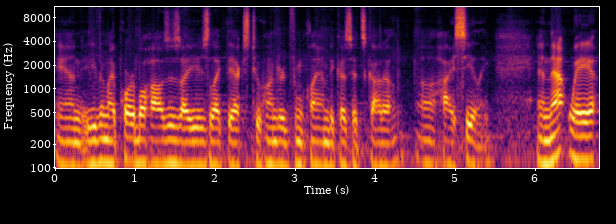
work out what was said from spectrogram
And even my portable houses, I use like the X200 from Clam because it's got a, a high ceiling. And that way,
